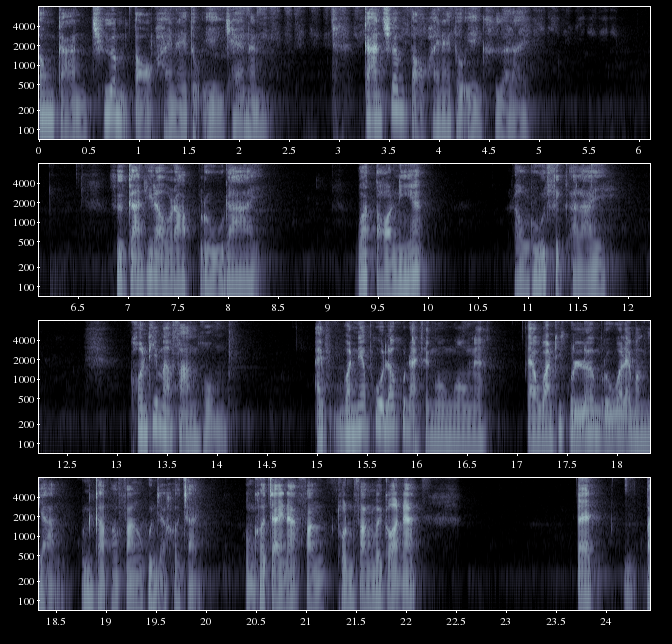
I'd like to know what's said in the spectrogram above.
ต้องการเชื่อมต่อภายในตัวเองแค่นั้น การเชื่อมต่อภายในตัวเองคืออะไร คือการที่เรารับรู้ได้ ว่าตอนนี้เรารู้สึกอะไร คนที่มาฟังผม ไอ้วันนี้พูดแล้วคุณอาจจะงงๆนะ แต่วันที่คุณเริ่มรู้อะไรบางอย่าง คุณกลับมาฟังแล้วคุณจะเข้าใจ ผมเข้าใจนะ ฟังทนฟังไว้ก่อนนะแต่ ป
